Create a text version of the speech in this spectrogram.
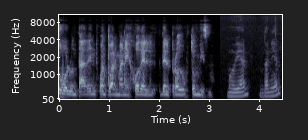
voluntad en cuanto al manejo del, producto mismo. Muy bien, Daniel,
